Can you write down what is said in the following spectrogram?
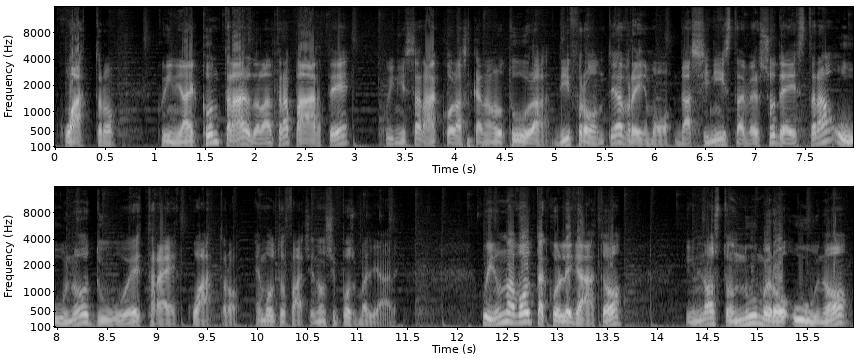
4 quindi al contrario dall'altra parte, quindi sarà con la scanalatura di fronte avremo da sinistra verso destra 1, 2, 3, 4. È molto facile, non si può sbagliare. Quindi una volta collegato, il nostro numero 1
